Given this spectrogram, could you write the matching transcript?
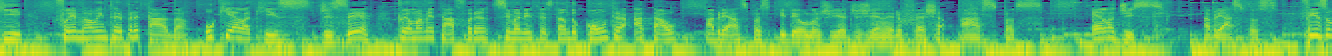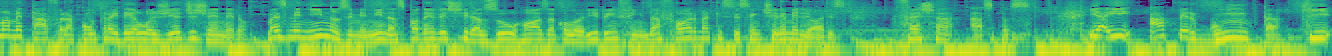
que foi mal interpretada. O que ela quis dizer foi uma metáfora se manifestando contra a tal, abre aspas, ideologia de gênero, fecha aspas. Ela disse: Abre aspas. Fiz uma metáfora contra a ideologia de gênero, mas meninos e meninas podem vestir azul, rosa, colorido, enfim, da forma que se sentirem melhores. Fecha aspas. E aí, a pergunta que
